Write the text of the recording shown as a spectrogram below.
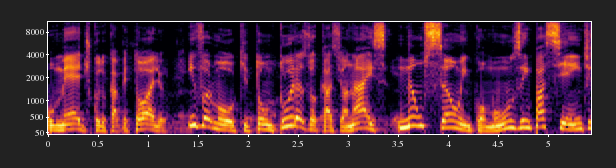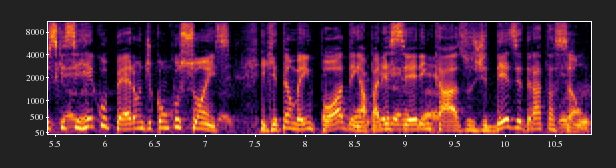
O médico do Capitólio informou que tonturas ocasionais não são incomuns em pacientes que se recuperam de concussões e que também podem aparecer em casos de desidratação.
